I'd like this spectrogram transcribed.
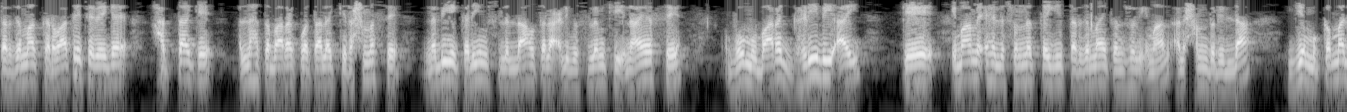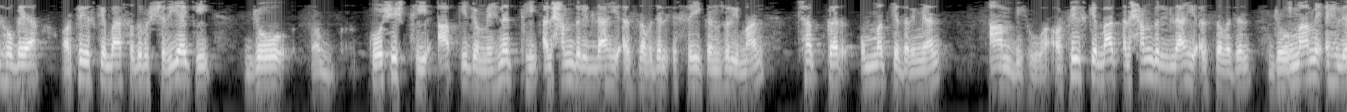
ترجمہ کرواتے چلے گئے، حتیٰ کہ اللہ تبارک و تعالیٰ کی رحمت سے نبی کریم صلی اللہ تعالیٰ علیہ وسلم کی عنایت سے وہ مبارک گھڑی بھی آئی کہ امام اہل سنت کا یہ ترجمہ کنز ایمان الحمد یہ مکمل ہو گیا اور پھر اس کے بعد صدر الشریعہ کی جو کوشش تھی، آپ کی جو محنت تھی الحمد للہ اس سے یہ کنز ایمان چھپ کر امت کے درمیان عام بھی ہوا۔ اور پھر اس کے بعد الحمد للہ جو امام اہل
